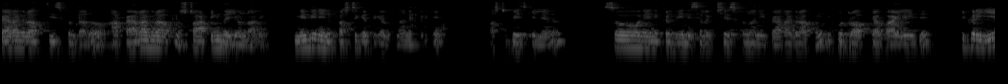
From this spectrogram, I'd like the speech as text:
పారాగ్రాఫ్ తీసుకుంటారో ఆ పారాగ్రాఫ్ స్టార్టింగ్ అయ్యి ఉండాలి. మేబీ నేను ఫస్ట్కి ఎత్తుకెళ్తున్నాను ఇక్కడికి. ఫస్ట్ పేజ్కి వెళ్ళాను. సో నేను ఇక్కడ దీన్ని సెలెక్ట్ చేసుకున్నాను ఈ పారాగ్రాఫ్ని ఇప్పుడు డ్రాప్ క్యాప్ ఆయిల్ అయింది. ఇక్కడ ఏ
